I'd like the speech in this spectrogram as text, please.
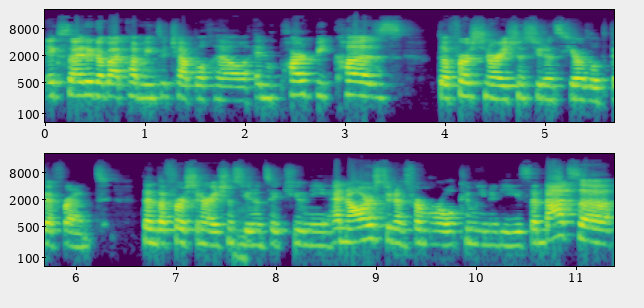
excited about coming to Chapel Hill, in part because the first generation students here look different than the first generation mm-hmm. students at CUNY and our students from rural communities, and that's a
